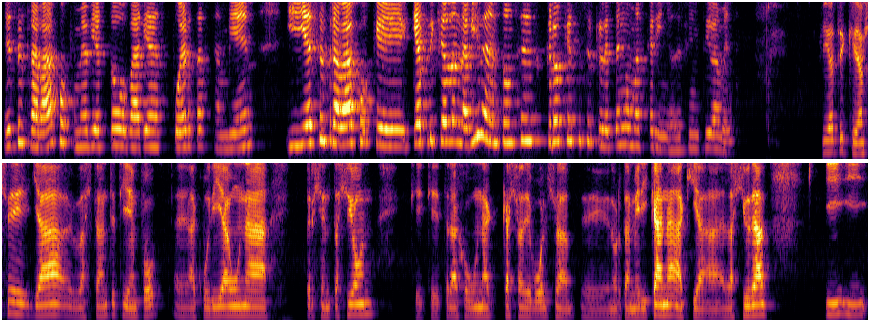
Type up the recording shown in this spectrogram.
es el trabajo que me ha abierto varias puertas también y es el trabajo que, he aplicado en la vida, entonces creo que ese es el que le tengo más cariño, definitivamente. Fíjate que hace ya bastante tiempo eh, acudí a una presentación que, trajo una casa de bolsa eh, norteamericana aquí a, la ciudad. Y,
